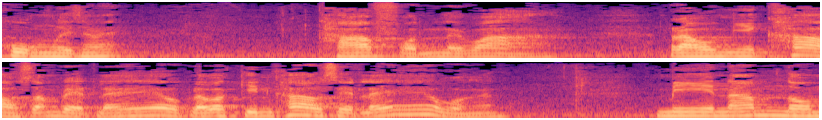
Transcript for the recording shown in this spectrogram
พุงเลยใช่ไหมท้าฝนเลยว่า เรามีข้าวสำเร็จแล้วแปลว่ากินข้าวเสร็จแล้วว่างั้น มีน้ำนม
